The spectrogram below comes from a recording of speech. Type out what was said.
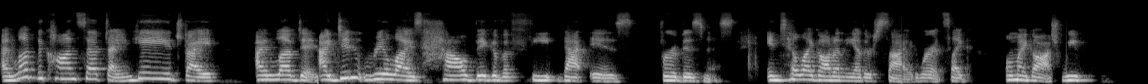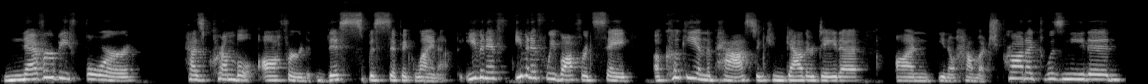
I loved the concept, I engaged, I I loved it. I didn't realize how big of a feat that is for a business until I got on the other side where it's like, oh my gosh, we've never before has Crumbl offered this specific lineup. Even if even if we've offered say a cookie in the past and can gather data on, you know, how much product was needed,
